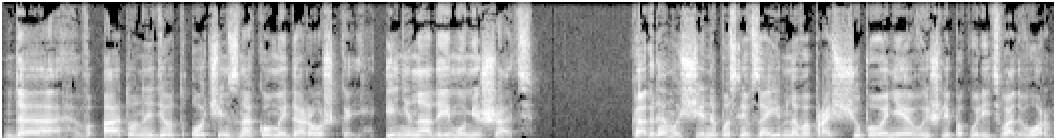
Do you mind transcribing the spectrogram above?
Да, в ад он идет очень знакомой дорожкой, и не надо ему мешать. Когда мужчины после взаимного прощупывания вышли покурить во двор,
